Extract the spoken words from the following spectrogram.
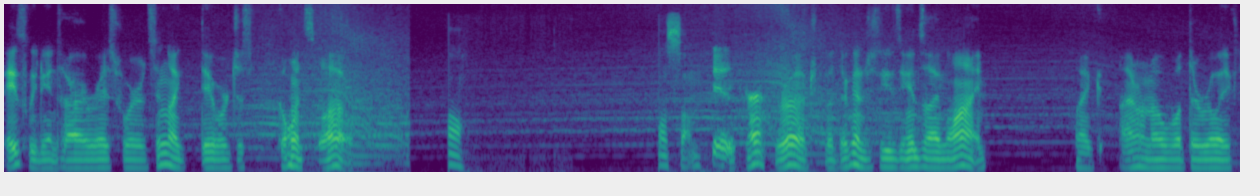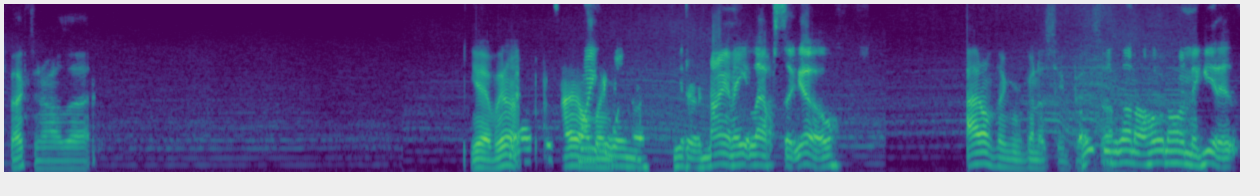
basically the entire race, where it seemed like they were just going slow. Oh. well, something. it, That's rush, but they're gonna just use the inside line. Like I don't know what they're really expecting out of that. Yeah, we don't. well, at I don't think- when either nine eight laps to go, I don't think we're gonna see pit We're gonna hold on to get it.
